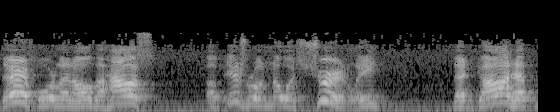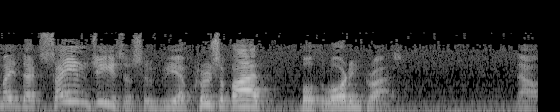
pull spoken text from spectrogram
Therefore, let all the house of Israel know assuredly that God hath made that same Jesus whom ye have crucified, both Lord and Christ. Now,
